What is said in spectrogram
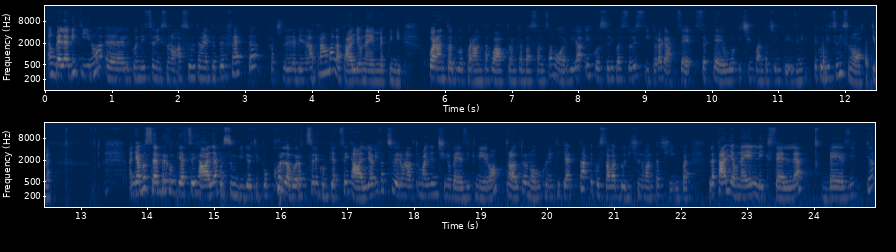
È un bel abitino, eh, le condizioni sono assolutamente perfette, faccio vedere bene la trama, la taglia è una M, quindi 42-44, anche abbastanza morbida, e il costo di questo vestito, ragazze, è 7,50 euro. Le condizioni sono ottime. Andiamo sempre con Piazza Italia, questo è un video tipo collaborazione con Piazza Italia, vi faccio vedere un altro maglioncino basic nero, tra l'altro nuovo con etichetta e costava 12,95. La taglia è una LXL, basic,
